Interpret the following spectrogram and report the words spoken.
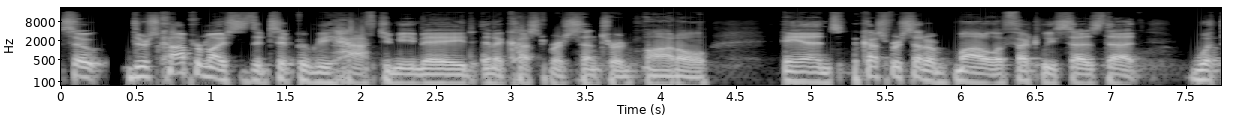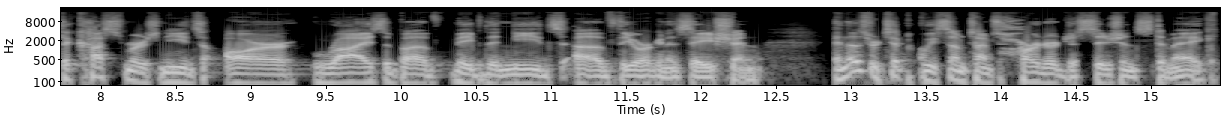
So there's compromises that typically have to be made in a customer centered model. And a customer centered model effectively says that what the customer's needs are rise above maybe the needs of the organization. And those are typically sometimes harder decisions to make.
